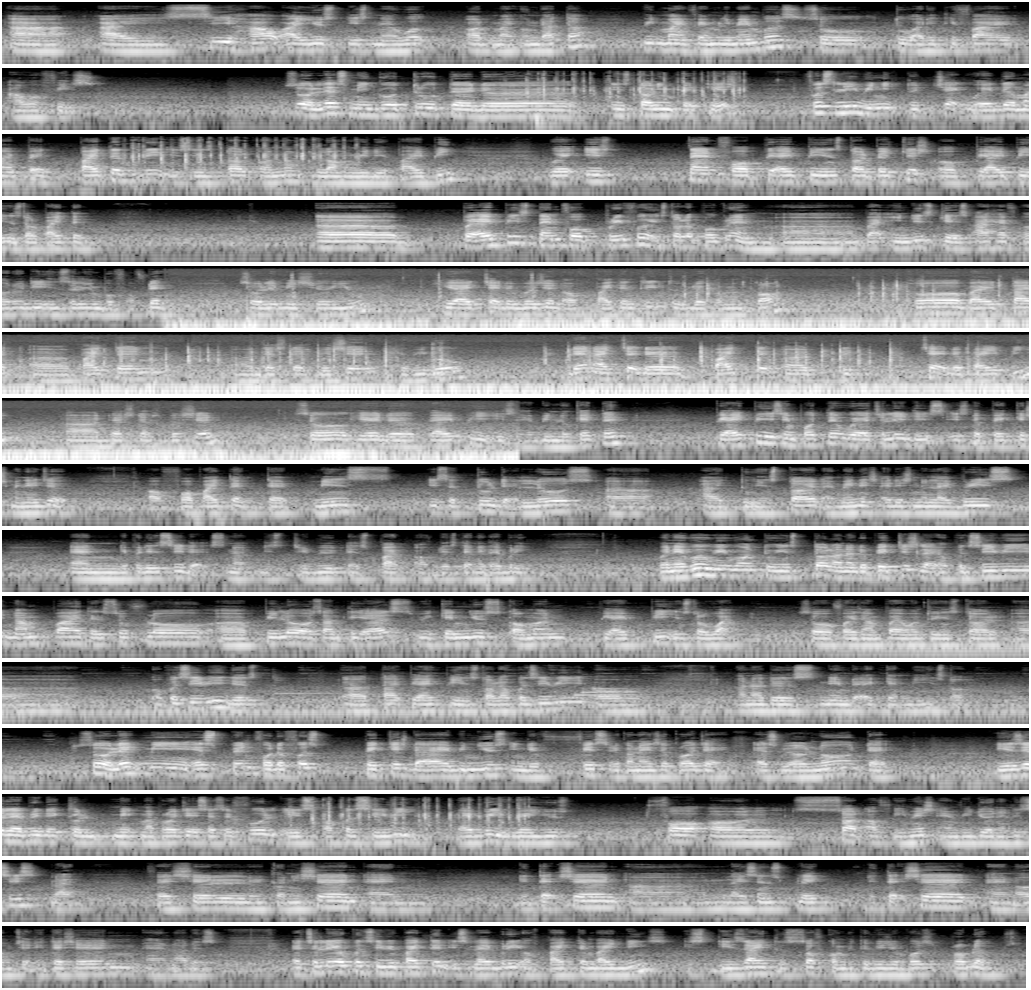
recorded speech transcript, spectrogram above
uh, i see how i use this network on my own data with my family members so to identify our face. So let me go through to the installing package. Firstly we need to check whether my python 3 is installed or not along with the pip where is stand for pip install package or pip install python. Uh, PIP stand for prefer installer program. Uh, but in this case I have already installing both of them so let me show you. Here I check the version of Python 3 to the command prompt. So by type uh, Python uh, dash dash version here we go. Then I check the Python uh, the, check the PIP uh, dash dash version. So here the PIP is have been located. PIP is important where actually this is the package manager uh, for Python. That means it's a tool that allows uh, I to install and manage additional libraries and dependency that's not distributed as part of the standard library. Whenever we want to install another package like OpenCV, NumPy, TensorFlow, uh, Pillow or something else, we can use command pip install what. So for example, I want to install uh, OpenCV, just uh, type pip install OpenCV or another name that it can be installed. So let me explain for the first package that I've been used in the face recognizer project. As we all know that user library that could make my project successful is OpenCV library where used for all sort of image and video analysis like facial recognition and detection, uh, license plate detection, and object detection, and others. Actually, OpenCV Python is library of Python bindings. It's designed to solve computer vision problems.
